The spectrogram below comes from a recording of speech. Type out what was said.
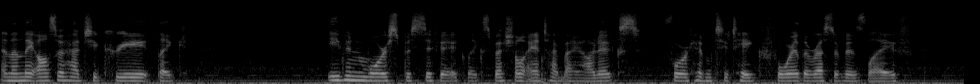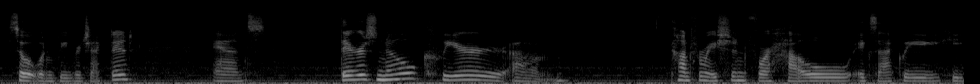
And then they also had to create like even more specific like special antibiotics for him to take for the rest of his life so it wouldn't be rejected. And there's no clear um, confirmation for how exactly he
